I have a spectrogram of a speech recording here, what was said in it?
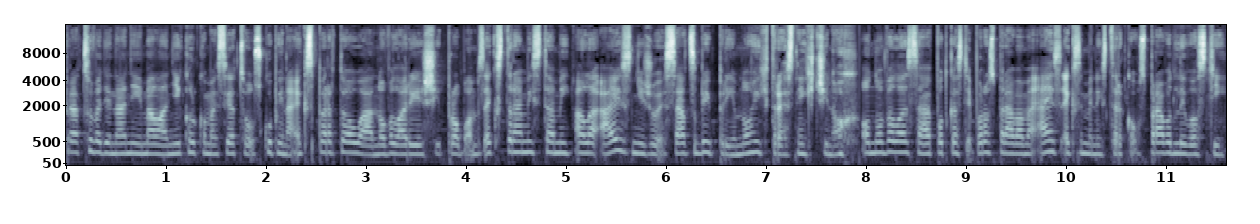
Pracovať na nej mala niekoľko mesiacov skupina expertov a novela rieši problém s extrémistami, ale aj znižuje sadzby pri mnohých trestných činoch. O novele sa v podcaste porozprávame aj s exministerkou spravodlivosti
